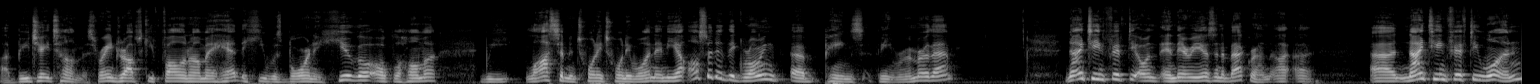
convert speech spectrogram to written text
Uh, BJ Thomas. Raindrops keep falling on my head. He was born in Hugo, Oklahoma. We lost him in 2021, and he also did the Growing uh, Pains theme. Remember that? 1950, oh, and there he is in the background. Uh, 1951, uh, uh,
